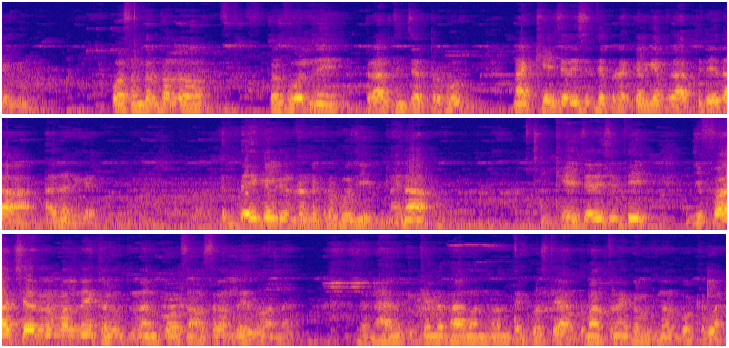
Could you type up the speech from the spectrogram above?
కలిగింది. ఓ సందర్భంలో ప్రభువుల్ని ప్రార్థించారు. ప్రభు నా కేచరీ సిద్ధి కలిగే ప్రాప్తి లేదా? అని అడిగారు. దయకలిగినటువంటి ప్రభుజీ నైనా కేచరీ సిద్ధి జిఫాఛేదనం వల్లనే కలుగుతుంది అనుకోవాల్సిన అవసరం లేదు అన్న. నాలుగు కింద భాగం అందరం దగ్గర వస్తే అంత మాత్రమే కలుగుతుంది అనుకోకర్లా.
